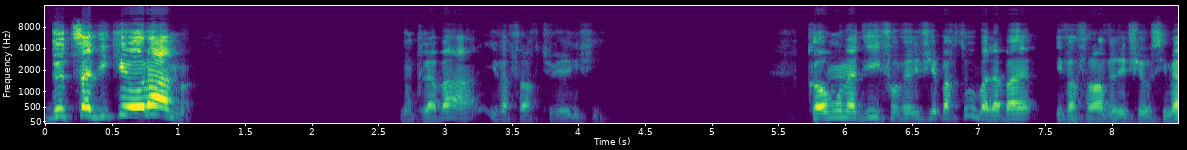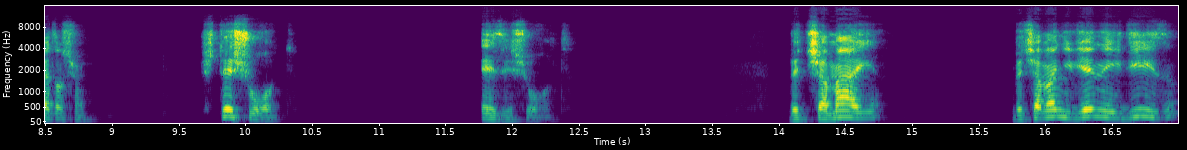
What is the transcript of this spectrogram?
de tzadiké olam. Donc là-bas, hein, il va falloir que tu vérifies. Comme on a dit, il faut vérifier partout, bah là-bas, il va falloir vérifier aussi. Mais attention, j'te shurot. Eze shurot. Bet Shammai, Bet ils viennent et ils disent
